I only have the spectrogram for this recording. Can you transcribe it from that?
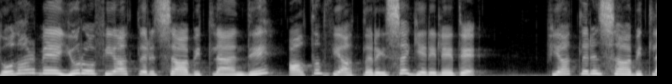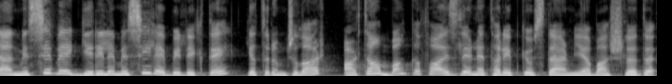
Dolar ve euro fiyatları sabitlendi, altın fiyatları ise geriledi. Fiyatların sabitlenmesi ve gerilemesiyle birlikte yatırımcılar artan banka faizlerine talep göstermeye başladı.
